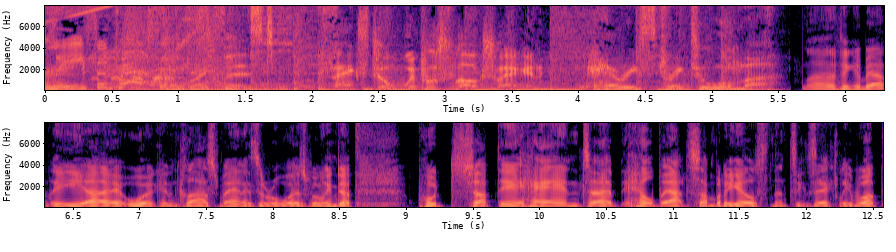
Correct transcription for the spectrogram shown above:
Lee for breakfast. Breakfast. Thanks to Whipple's Volkswagen, Harry Street Toowoomba. The thing about the uh, working class man is they're always willing to put up their hand to help out somebody else, and that's exactly what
